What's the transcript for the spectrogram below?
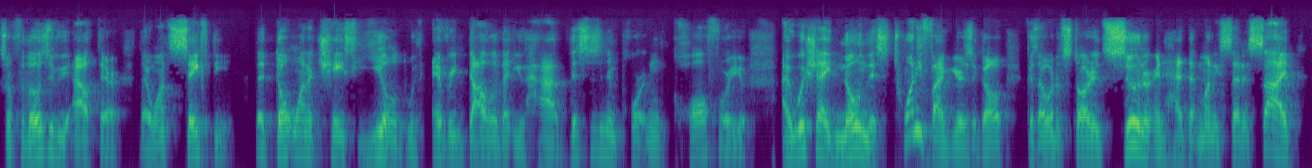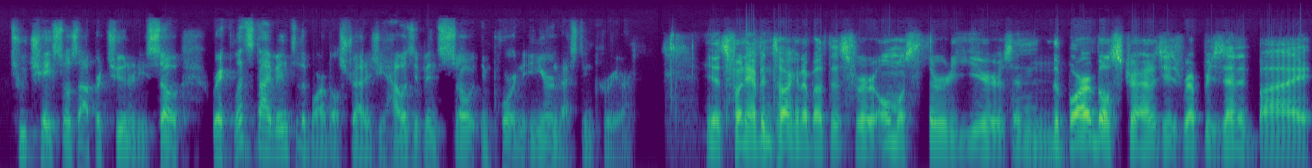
So for those of you out there that want safety, that don't want to chase yield with every dollar that you have. This is an important call for you. I wish I had known this 25 years ago because I would have started sooner and had that money set aside to chase those opportunities. So, Rick, let's dive into the barbell strategy. How has it been so important in your investing career? Yeah, it's funny. I've been talking about this for almost 30 years, and mm. the barbell strategy is represented by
